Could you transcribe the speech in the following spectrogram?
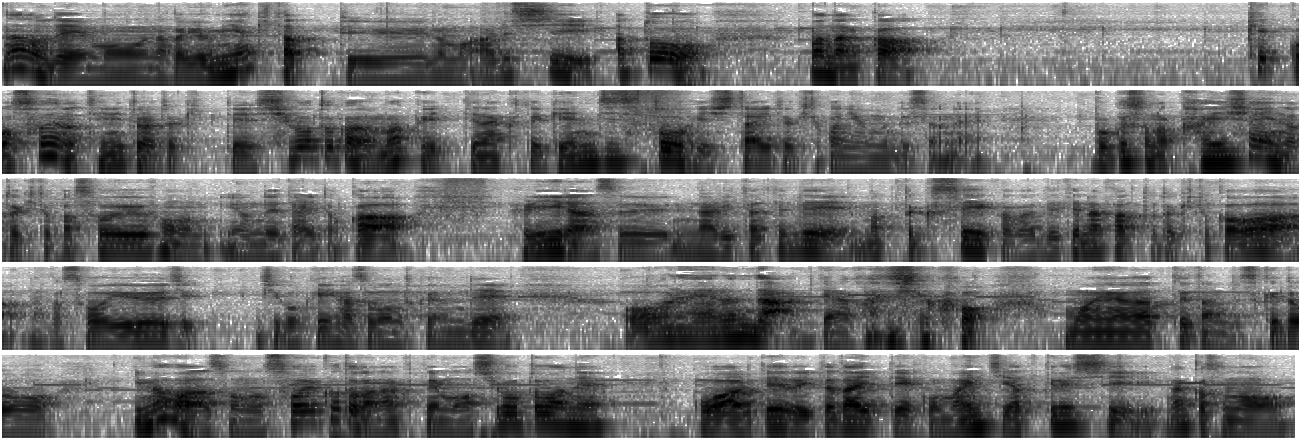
なのでもうなんか読み飽きたっていうのもあるしあとまあなんか結構そういうの手に取る時って仕事がうまくいってなくて現実逃避したい時とかに読むんですよね。僕その会社員の時とかそういう本読んでたりとかフリーランス成り立てで全く成果が出てなかった時とかはなんかそういう自己啓発本とか読んで俺やるんだみたいな感じでこう燃え上がってたんですけど今はそのそういうことがなくても仕事はねこうある程度いただいてこう毎日やってるしなんかその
